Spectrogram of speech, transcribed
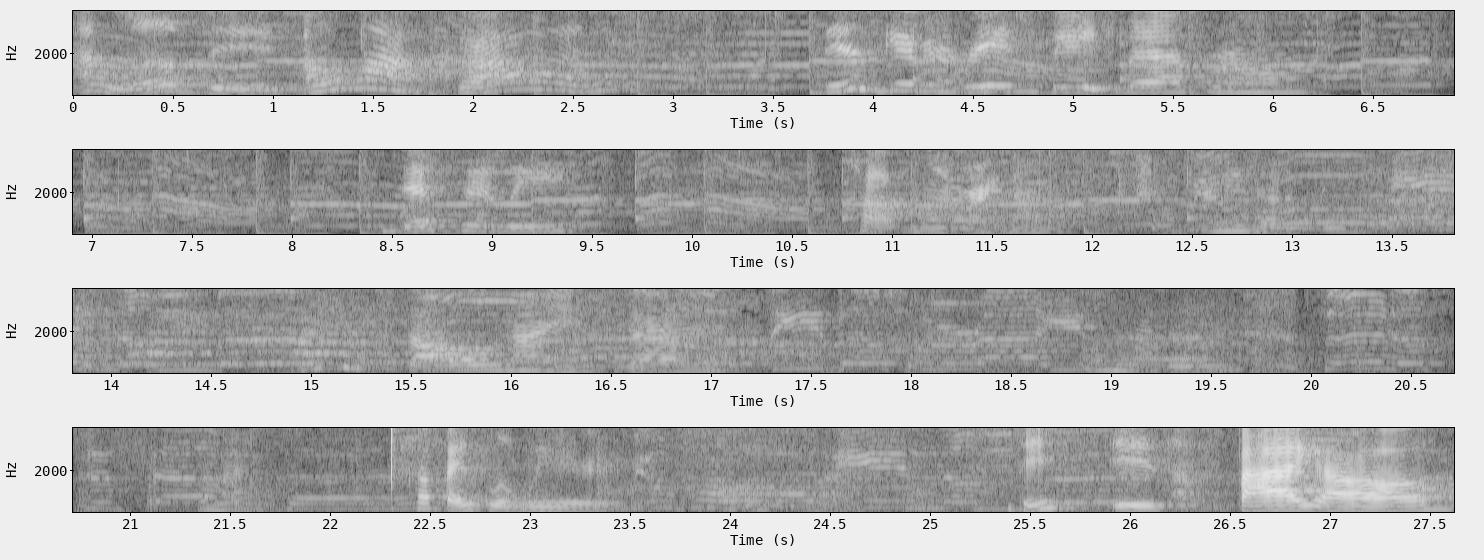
I love this. Oh my god. This giving rich bitch bathroom. Definitely top one right now. I need y'all to see. Nice, guys. Oh. Her face look weird. This is fire, y'all.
